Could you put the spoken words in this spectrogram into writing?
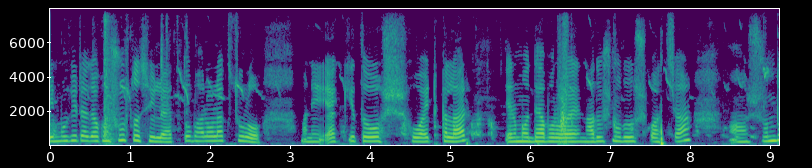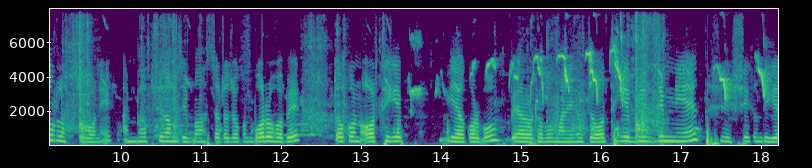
এই মুরগিটা যখন সুস্থ ছিল, এত ভালো লাগছিল। মানে একে তো হোয়াইট কালারের মধ্যে আবার নাদুস নুদুস বাচ্চা সুন্দর লাগছিল অনেক। আমি ভাবছিলাম যে বাচ্চাটা যখন বড় হবে, তখন ওর থেকে ইয়া করব, পেয়ার ওঠাবো মানে হচ্ছে ওর থেকে বীজ ডিম নিয়ে সেখান থেকে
